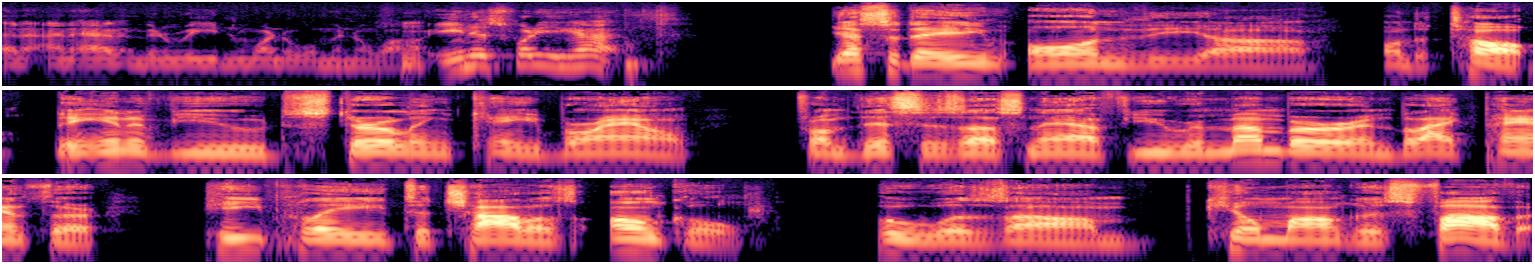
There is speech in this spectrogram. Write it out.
and, and I haven't been reading Wonder Woman in a while. Enos, what do you got? Yesterday on the uh, on the talk, they interviewed Sterling K. Brown from This Is Us. Now, if you remember in Black Panther, he played T'Challa's uncle, who was um, Killmonger's father.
